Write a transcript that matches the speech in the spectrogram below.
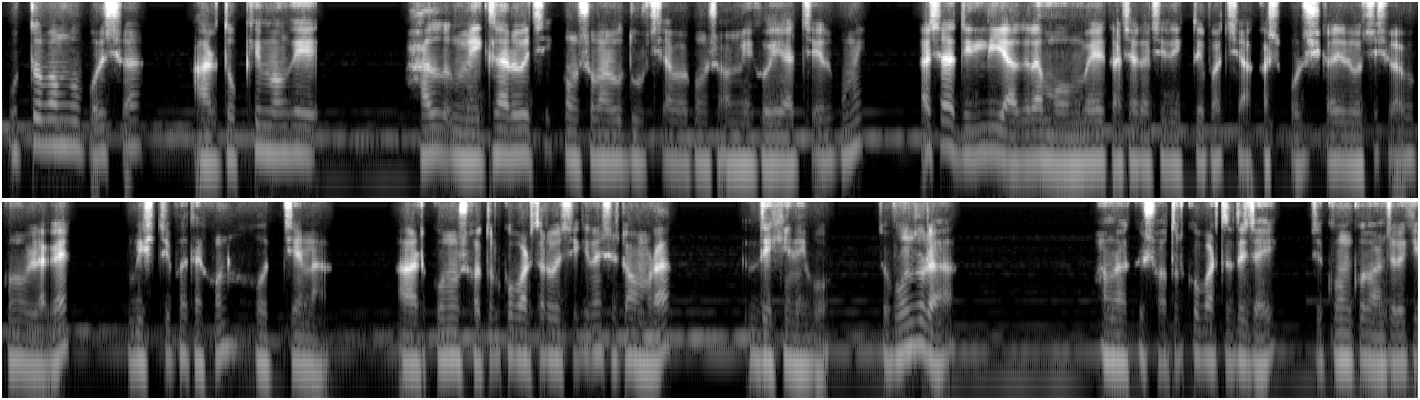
উত্তরবঙ্গ পরিষ্কার আর দক্ষিণবঙ্গে হাল মেঘলা রয়েছে, কোন সময় রোদ উঠছে আবার কোন সময় মেঘ হয়ে যাচ্ছে এরকমই। তাছাড়া দিল্লি, আগ্রা, মুম্বাইয়ের কাছাকাছি দেখতে পাচ্ছি, আকাশ পরিষ্কারই রয়েছে, সেভাবে কোনো জায়গায় বৃষ্টিপাত এখন হচ্ছে না। আর কোনো সতর্কবার্তা রয়েছে কিনা সেটা আমরা দেখে নেব। তো বন্ধুরা, আমরা একটু সতর্কবার্তাতে যাই যে কোন কোন অঞ্চলে কি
